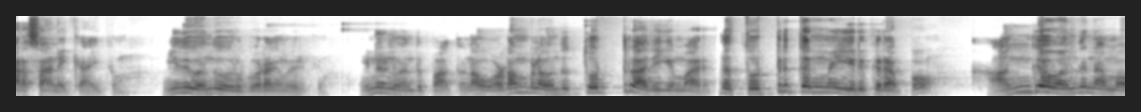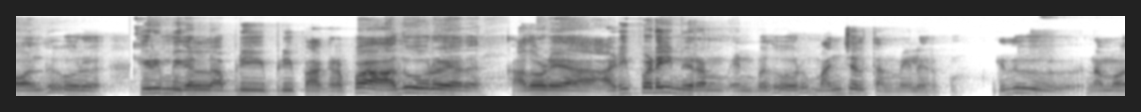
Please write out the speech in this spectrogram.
அரசாணிக்காய்க்கும். இது வந்து ஒரு புறகம் இருக்குது இன்னொன்று வந்து பார்த்தோன்னா உடம்புல வந்து தொற்று அதிகமாக இருக்குது இந்த தொற்றுத்தன்மை இருக்கிறப்போ அங்கே வந்து நம்ம வந்து ஒரு கிருமிகள் அப்படி இப்படி பார்க்குறப்போ அது ஒரு அதோடைய அடிப்படை நிறம் என்பது ஒரு மஞ்சள் தன்மையில் இருக்கும். இது நம்ம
